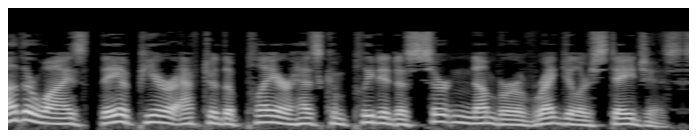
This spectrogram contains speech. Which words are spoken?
Otherwise, they appear after the player has completed a certain number of regular stages.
